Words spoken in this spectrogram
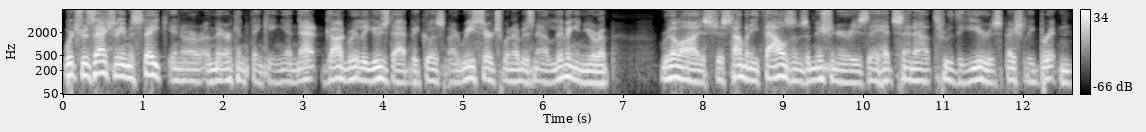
which was actually a mistake in our American thinking, and that God really used that because my research when I was now living in Europe realized just how many thousands of missionaries they had sent out through the years, especially Britain,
